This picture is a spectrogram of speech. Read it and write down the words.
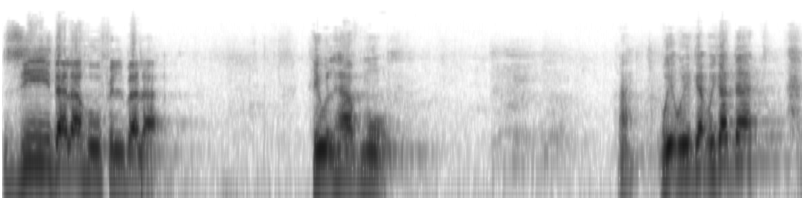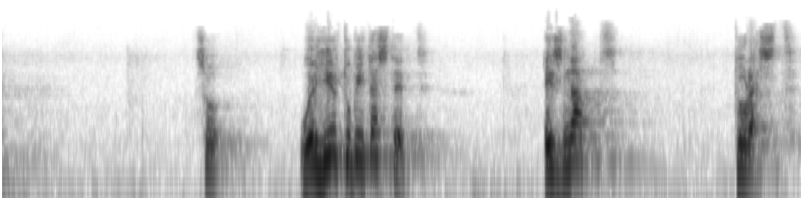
زيد له في البلاء He will have more huh? we, we, got, we got that So we're here to be tested is not to rest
